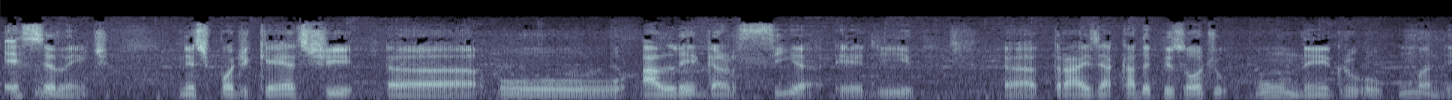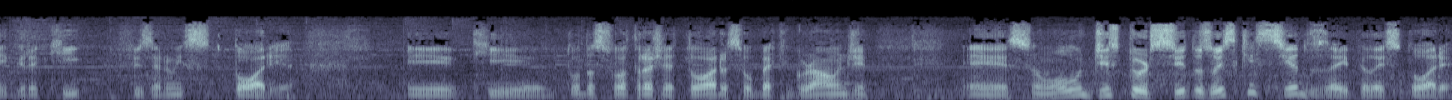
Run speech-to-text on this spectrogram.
excelente. Neste podcast, uh, o Ale Garcia ele uh, traz a cada episódio um negro ou uma negra que fizeram história e que toda a sua trajetória, o seu background eh, são ou distorcidos ou esquecidos aí pela história.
